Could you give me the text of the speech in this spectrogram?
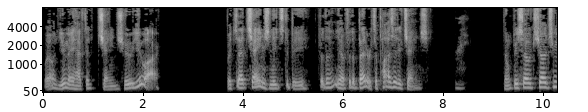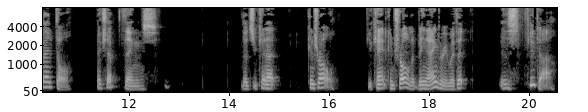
Well, you may have to change who you are. But that change needs to be for the, you know, for the better. It's a positive change. Right. Don't be so judgmental. Accept things that you cannot control. If you can't control it, being angry with it is futile.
